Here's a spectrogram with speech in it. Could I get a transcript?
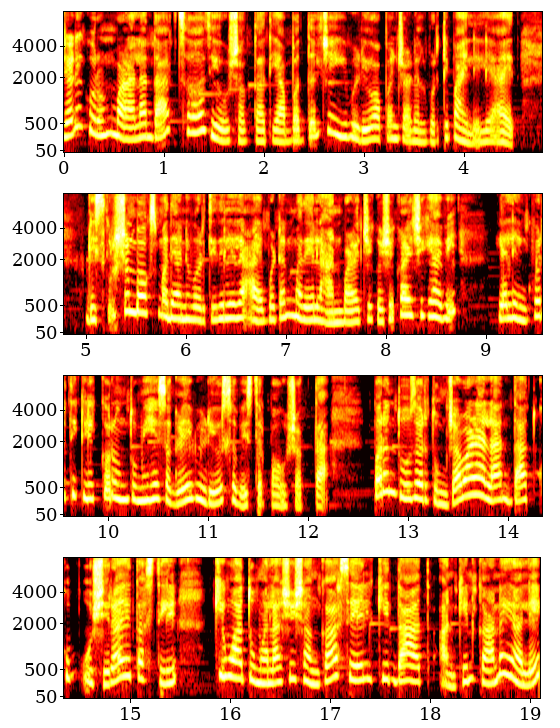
जेणेकरून बाळाला दात सहज येऊ शकतात याबद्दलचेही व्हिडिओ आपण चॅनलवरती पाहिलेले आहेत. डिस्क्रिप्शन बॉक्समध्ये आणि वरती दिलेल्या आय बटनमध्ये लहान बाळाची कशी काळजी घ्यावी? या लिंकवरती क्लिक करून तुम्ही हे सगळे व्हिडिओ सविस्तर पाहू शकता. परंतु जर तुमच्या बाळाला दात खूप उशिरा येत असतील किंवा तुम्हाला अशी शंका असेल की दात आणखीन का नाही आले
